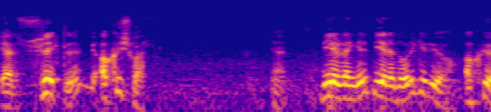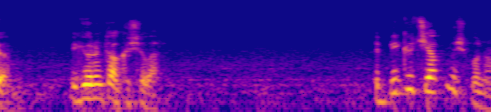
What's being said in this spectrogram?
yani sürekli bir akış var. Yani bir yerden gelip bir yere doğru gidiyor, akıyor. Bir görüntü akışı var. E bir güç yapmış bunu.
